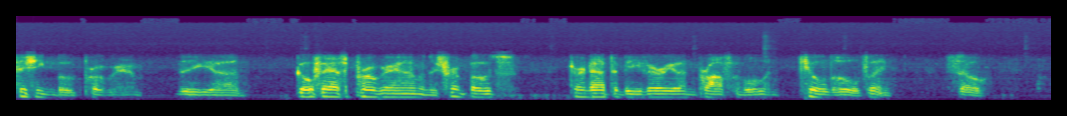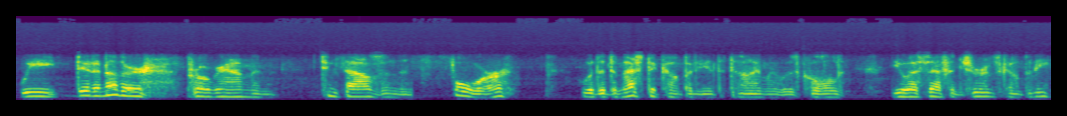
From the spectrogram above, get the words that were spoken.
fishing boat program. The uh, Go Fast program and the shrimp boats turned out to be very unprofitable and killed the whole thing. So we did another program in 2004 with a domestic company at the time. It was called USF Insurance Company.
